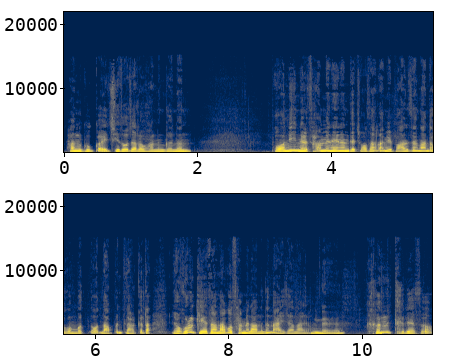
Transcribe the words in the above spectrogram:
한 국가의 지도자라고 하는 거는 본인을 사면했는데 저 사람이 반성한다고 뭐 또 나쁜 짓 할 거다. 요걸 계산하고 사면하는 건 아니잖아요. 네. 큰 틀에서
